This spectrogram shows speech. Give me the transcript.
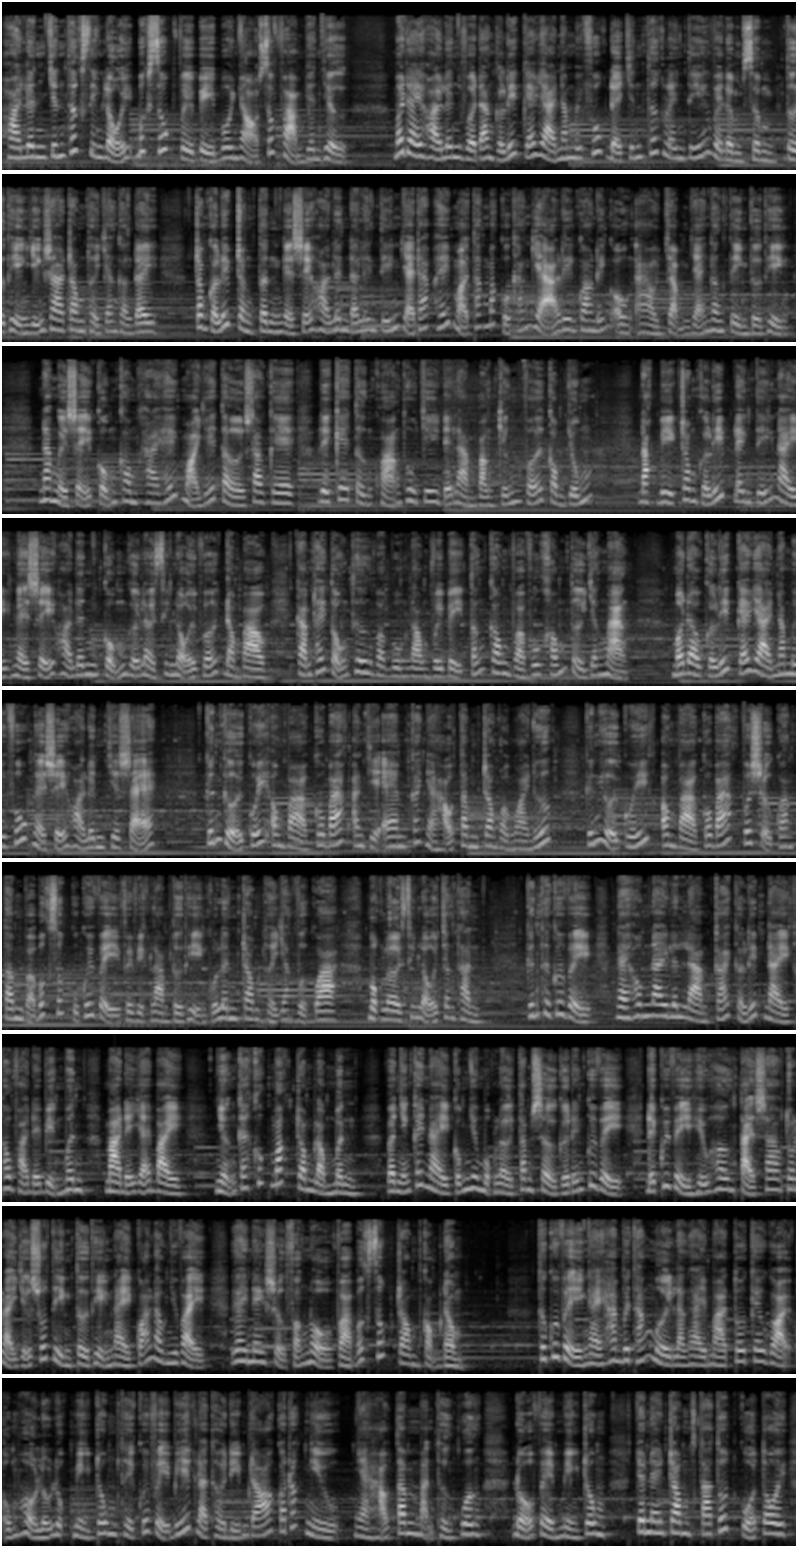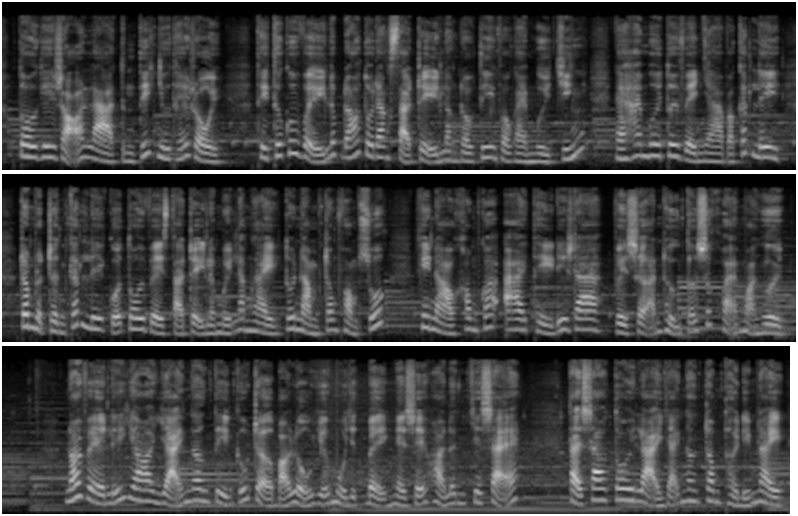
Hoài Linh chính thức xin lỗi, bức xúc vì bị bôi nhọ xúc phạm danh dự. Mới đây, Hoài Linh vừa đăng clip kéo dài 50 phút để chính thức lên tiếng về lùm xùm từ thiện diễn ra trong thời gian gần đây. Trong clip Trần Tình, nghệ sĩ Hoài Linh đã lên tiếng giải đáp hết mọi thắc mắc của khán giả liên quan đến ồn ào chậm giải ngân tiền từ thiện. Nam nghệ sĩ cũng công khai hết mọi giấy tờ sao kê, liệt kê từng khoản thu chi để làm bằng chứng với công chúng. Đặc biệt trong clip lên tiếng này, nghệ sĩ Hoài Linh cũng gửi lời xin lỗi với đồng bào, cảm thấy tổn thương và buồn lòng vì bị tấn công và vu khống từ dân mạng. Mở đầu clip kéo dài 50 phút, nghệ sĩ Hoài Linh chia sẻ, Kính gửi quý ông bà, cô bác, anh chị em, các nhà hảo tâm trong và ngoài nước. Kính gửi quý ông bà, cô bác với sự quan tâm và bức xúc của quý vị về việc làm từ thiện của Linh trong thời gian vừa qua. Một lời xin lỗi chân thành. Kính thưa quý vị, ngày hôm nay Linh làm cái clip này không phải để biện minh mà để giải bày những cái khúc mắc trong lòng mình. Và những cái này cũng như một lời tâm sự gửi đến quý vị, để quý vị hiểu hơn tại sao tôi lại giữ số tiền từ thiện này quá lâu như vậy, gây nên sự phẫn nộ và bức xúc trong cộng đồng. Thưa quý vị, ngày 20 tháng 10 là ngày mà tôi kêu gọi ủng hộ lũ lụt miền Trung thì quý vị biết là thời điểm đó có rất nhiều nhà hảo tâm mạnh thường quân đổ về miền Trung. Cho nên trong status của tôi, tôi ghi rõ là tình tiết như thế rồi. Thì thưa quý vị, lúc đó tôi đang xạ trị lần đầu tiên vào ngày 19, ngày 20 tôi về nhà và cách ly. Trong lịch trình cách ly của tôi về xạ trị là 15 ngày, tôi nằm trong phòng suốt. Khi nào không có ai thì đi ra vì sợ ảnh hưởng tới sức khỏe mọi người. Nói về lý do giải ngân tiền cứu trợ bão lũ giữa mùa dịch bệnh, nghệ sĩ Hoài Linh chia sẻ, Tại sao tôi lại giải ngân trong thời điểm này?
